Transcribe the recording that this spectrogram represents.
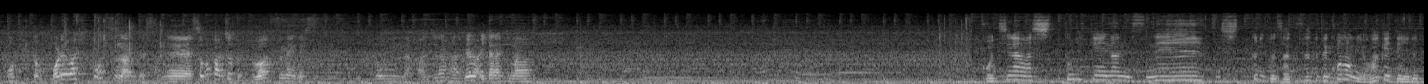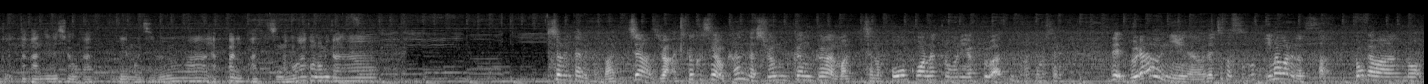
おっとこれは1つなんですね。そこからちょっと分厚めです。どんな感じなのかではいただきます。こちらはしっとり系なんですね。しっとりとザクザクで好みを分けているといった感じでしょうか。でも自分はやっぱりあっちの方が好みかな。一緒に食べた抹茶味は一口目を噛んだ瞬間から抹茶の濃厚な香りがふわっと広がってましたね。でブラウニーなのでちょっとすごく今までのさ外側の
